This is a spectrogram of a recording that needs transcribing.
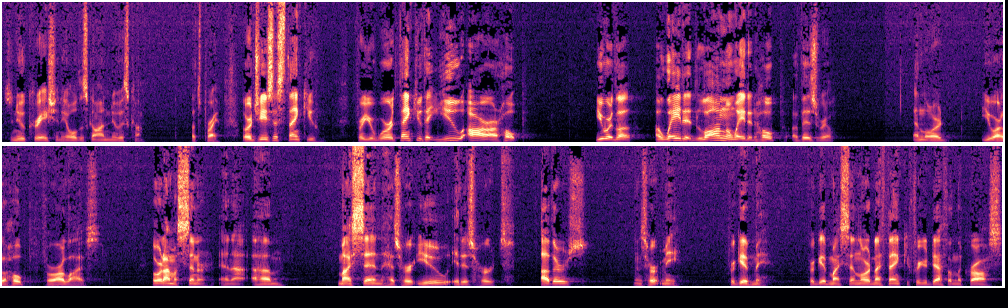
it's a new creation. The old is gone, new has come. Let's pray. Lord Jesus, thank you for your word. Thank you that you are our hope. You are the awaited, long awaited hope of Israel. And Lord, you are the hope for our lives. Lord, I'm a sinner, and I, um, my sin has hurt you, it has hurt others, and has hurt me. Forgive me. Forgive my sin, Lord, and I thank you for your death on the cross.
